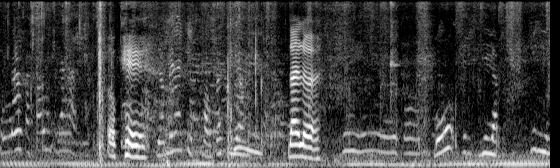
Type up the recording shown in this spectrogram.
ตรงหน้ากระท่อมก็ได้โอเค เดี๋ยวแม่เก็บของแป๊บเดียวได้เลยบุ๊เหยียบ ที่ดิน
